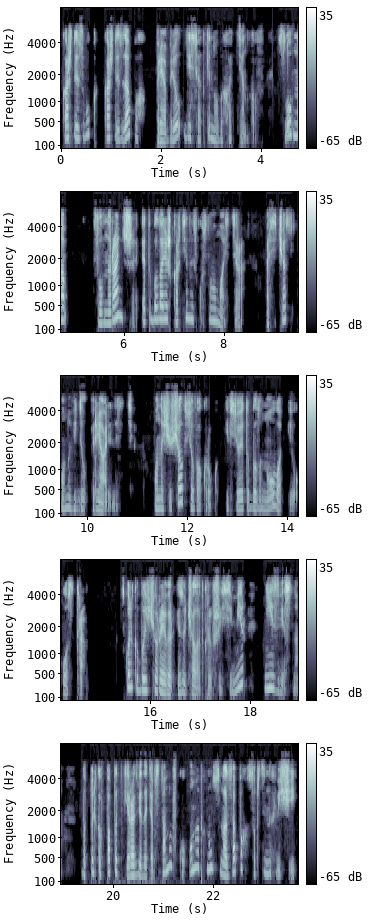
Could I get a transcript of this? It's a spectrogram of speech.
Каждый звук, каждый запах приобрел десятки новых оттенков. Словно Словно раньше это была лишь картина искусного мастера, а сейчас он увидел реальность. Он ощущал все вокруг, и все это было ново и остро. Сколько бы еще Рейвер изучал открывшийся мир, неизвестно. Вот только в попытке разведать обстановку он наткнулся на запах собственных вещей.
